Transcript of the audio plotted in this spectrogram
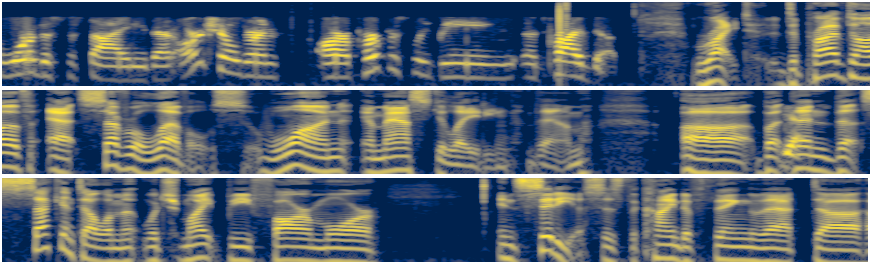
for the society that our children are purposely being deprived of Right. Deprived of at several levels. One, emasculating them. Uh, but Yes. then the second element, which might be far more insidious, is the kind of thing that uh,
